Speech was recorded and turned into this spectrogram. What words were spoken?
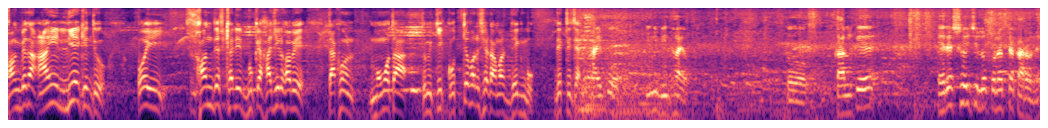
সংবিধান আইন নিয়ে কিন্তু ওই সন্দেশখালির বুকে হাজির হবে। তখন মমতা তুমি কি করতে পারো সেটা আমার দেখব দেখতে চাই। ভাইপো তিনি বিধায়ক। তো কালকে অ্যারেস্ট হয়েছিল কোনো একটা কারণে।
